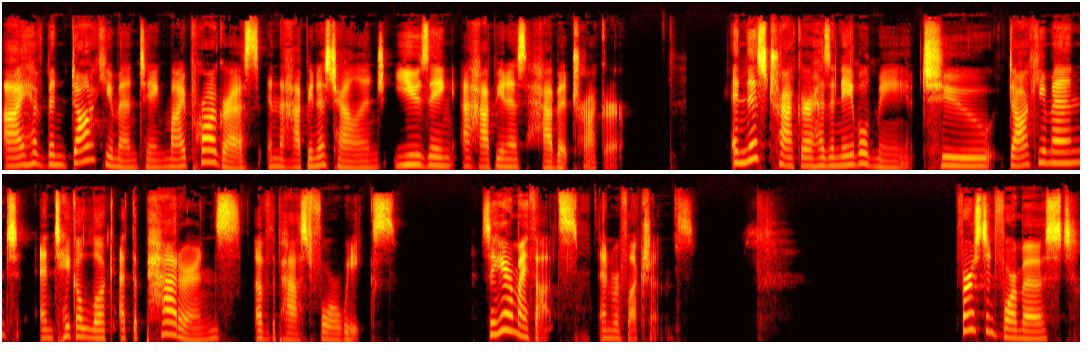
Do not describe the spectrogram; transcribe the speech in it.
I have been documenting my progress in the happiness challenge using a happiness habit tracker. And this tracker has enabled me to document and take a look at the patterns of the past four weeks. So here are my thoughts and reflections. First and foremost,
